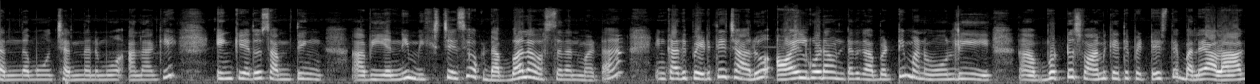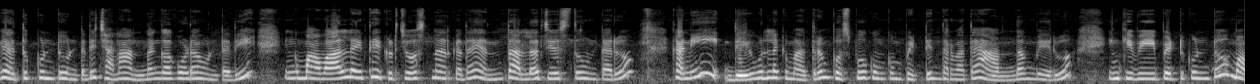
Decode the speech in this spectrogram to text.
గంధము చందనము అలాగే ఇంకేదో సంథింగ్ అవి అన్నీ మిక్స్ చేసి ఒక డబ్బాలో వస్తుంది అనమాట ఇంకా అది పెడితే చాలు. ఆయిల్ కూడా ఉంటుంది కాబట్టి మనం ఓన్లీ బొట్టు స్వామికి అయితే పెట్టేస్తే భలే అలాగే అతుక్కుంటూ ఉంటుంది. చాలా అందంగా కూడా ఉంటుంది. ఇంకా మా వాళ్ళు అయితే ఇక్కడ చూస్తున్నారు కదా ఎంత అల్లరి చేస్తూ ఉంటారు. కానీ దేవుళ్ళకి మాత్రం పసుపు కుంకుమ పెట్టిన తర్వాత ఆ అందం వేరు. ఇంక ఇవి పెట్టుకుంటూ మా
